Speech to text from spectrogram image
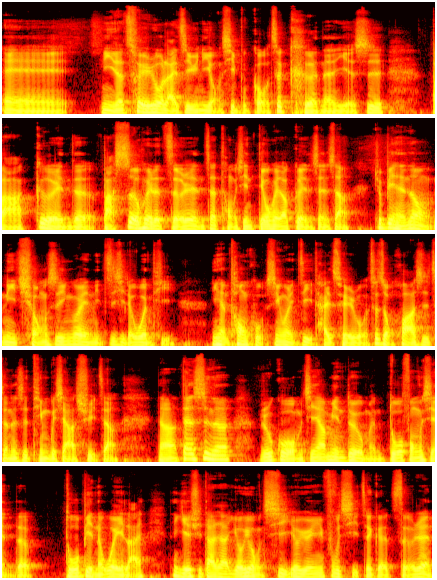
呃，你的脆弱来自于你勇气不够，这可能也是把个人的、把社会的责任再重新丢回到个人身上，就变成那种你穷是因为你自己的问题，你很痛苦是因为你自己太脆弱。这种话是真的是听不下去。这样，那但是呢，如果我们今天要面对我们多风险的多变的未来，那也许大家有勇气又愿意负起这个责任，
